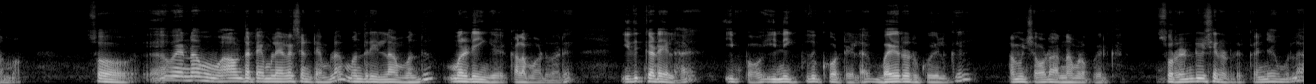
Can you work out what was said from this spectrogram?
ஆமாம் ஸோ வேணா அந்த டைமில் எலெக்ஷன் டைமில் மந்திரி இல்லாமல் வந்து மறுபடியும் இங்கே களமாடுவார். இதுக்கடையில் இப்போது இன்றைக்கி புதுக்கோட்டையில் பைரவர் கோயிலுக்கு அமித்ஷாவோட அண்ணாமலை போயிருக்கார். ஸோ ரெண்டு விஷயம் நடந்தது கன்னியாகுமரியில்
